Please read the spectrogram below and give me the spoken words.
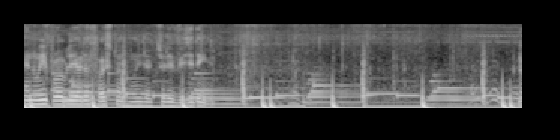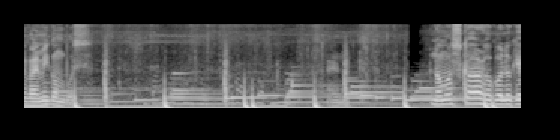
And we probably are the first one who is actually visiting it. Vermicompost. নমস্কাৰ সকলোকে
